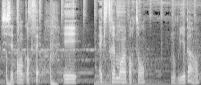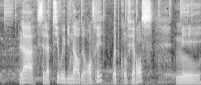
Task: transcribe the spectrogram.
si c'est pas encore fait. Et extrêmement important, n'oubliez pas, hein, Là, c'est la petite webinar de rentrée, webconférence, mais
